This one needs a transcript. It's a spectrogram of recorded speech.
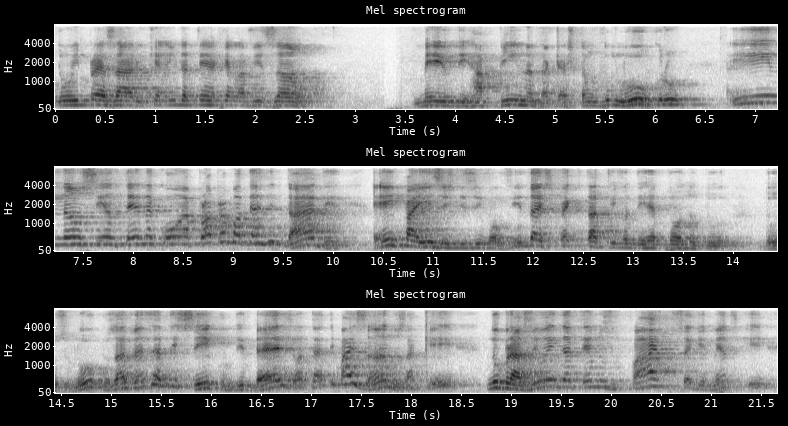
do empresário que ainda tem aquela visão meio de rapina da questão do lucro e não se antena com a própria modernidade. Em países desenvolvidos, a expectativa de retorno do, dos lucros às vezes é de 5, de 10 ou até de mais anos. Aqui no Brasil ainda temos vastos segmentos que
